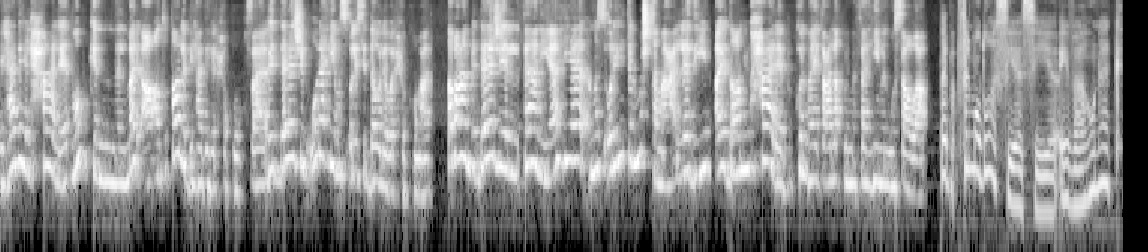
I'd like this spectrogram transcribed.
بهذه الحالة ممكن المرأة أن تطالب بهذه الحقوق. فبالدرجة الأولى هي مسؤولية الدولة والحكومات. طبعا بالدرجة الثانية هي مسؤولية المجتمع الذي أيضا يحارب كل ما يتعلق بمفاهيم المساواة. طيب في الموضوع السياسي إيفا هناك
